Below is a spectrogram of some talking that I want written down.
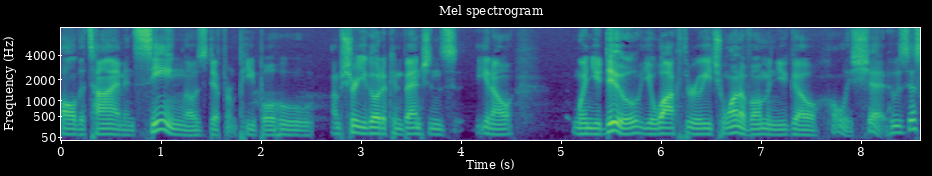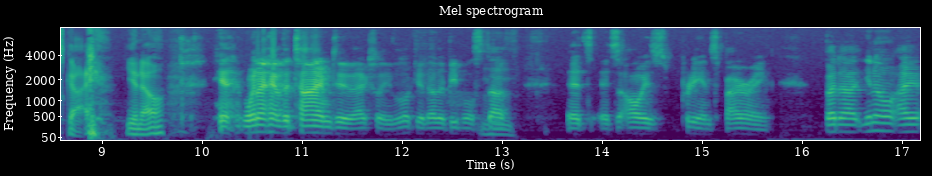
all the time and seeing those different people who I'm sure you go to conventions, you know, when you do, you walk through each one of them and you go, "Holy shit, who's this guy?" you know? yeah, when I have the time to actually look at other people's mm-hmm. stuff, mm-hmm. it's it's always pretty inspiring. But uh, you know, I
